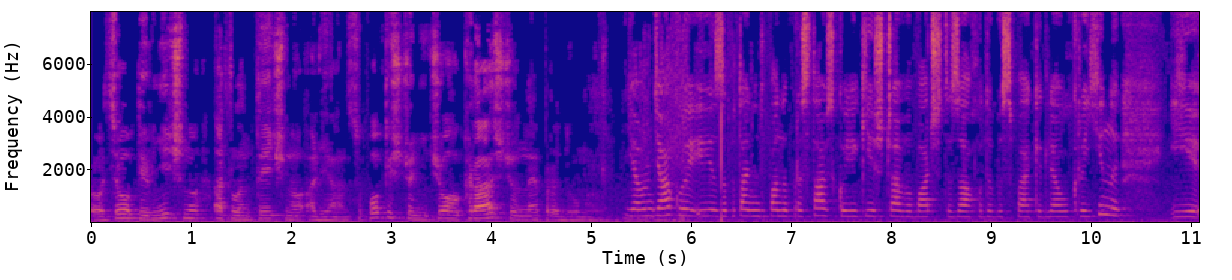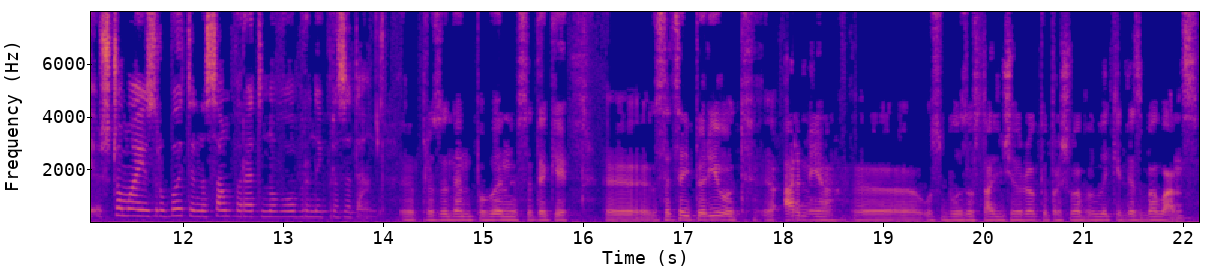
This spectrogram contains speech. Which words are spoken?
оцього північно-атлантичного альянсу. Поки що нічого кращого не придумали. Я вам дякую і запитання до пана Приставського, які ще ви бачите заходи безпеки для України, і що має зробити насамперед новообраний президент? Е, президент повинен все-таки е, за цей період е, армія, особливо за останні 4 роки, пройшла великий дисбаланс.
